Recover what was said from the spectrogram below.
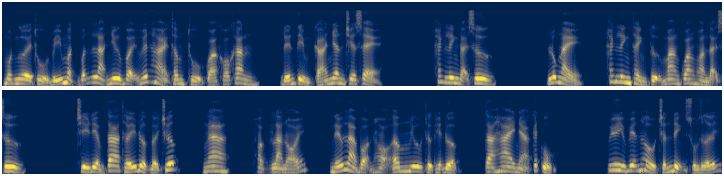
một người thủ bí mật vẫn là như vậy huyết hải thâm thủ quá khó khăn, đến tìm cá nhân chia sẻ. Hách Linh Đại Sư Lúc này, Hách Linh thành tự mang quang hoàn Đại Sư. Chỉ điểm ta thấy được đời trước, Nga, hoặc là nói, nếu là bọn họ âm mưu thực hiện được, ta hai nhà kết cục. Uy viễn hầu chấn định xuống dưới,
